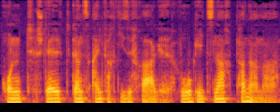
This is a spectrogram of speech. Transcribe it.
und stellt ganz einfach diese Frage, wo geht's nach Panama?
